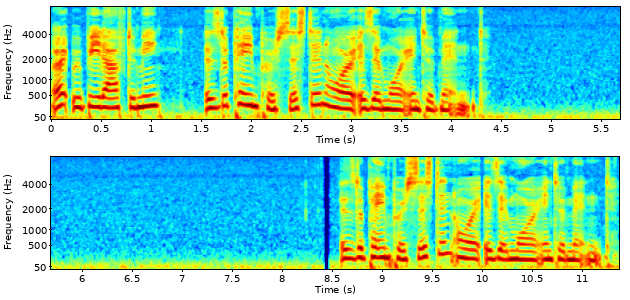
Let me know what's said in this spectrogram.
Alright, repeat after me. Is the pain persistent or is it more intermittent? Is the pain persistent or is it more intermittent?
